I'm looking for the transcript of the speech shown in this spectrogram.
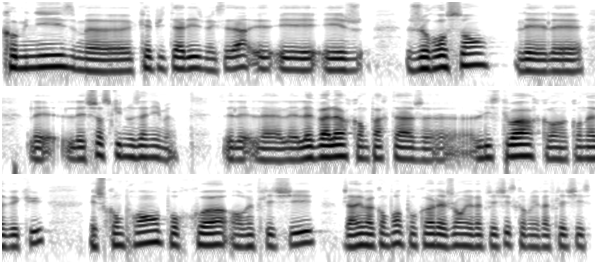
communisme, capitalisme, etc. Et, je, ressens les choses qui nous animent les, valeurs qu'on partage, euh, l'histoire qu'on a vécue. Et je comprends pourquoi on réfléchit. J'arrive à comprendre pourquoi les gens y réfléchissent comme ils réfléchissent.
